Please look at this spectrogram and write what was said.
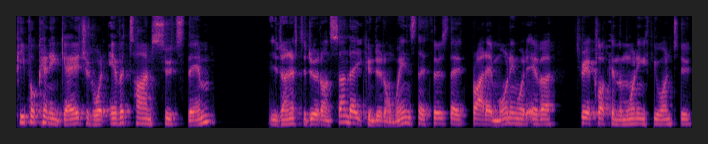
People can engage at whatever time suits them. You don't have to do it on Sunday. You can do it on Wednesday, Thursday, Friday morning, whatever, three o'clock in the morning if you want to.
